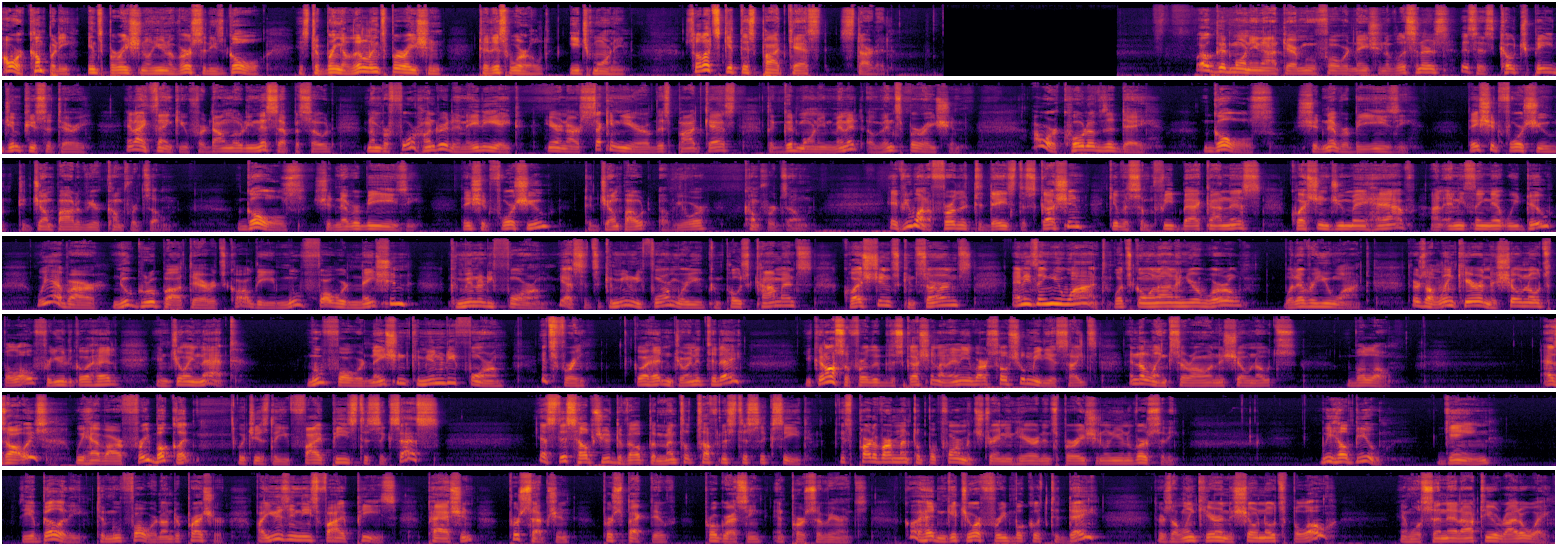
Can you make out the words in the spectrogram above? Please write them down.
Our company, Inspirational University's goal is to bring a little inspiration to this world each morning. So let's get this podcast started. Well, good morning out there, Move Forward Nation of listeners. This is Coach P. Jim Pusateri, and I thank you for downloading this episode, number 488, here in our second year of this podcast, the Good Morning Minute of Inspiration. Our quote of the day Goals should never be easy. They should force you to jump out of your comfort zone. Goals should never be easy. They should force you to jump out of your comfort zone. Hey, if you want to further today's discussion, give us some feedback on this, questions you may have on anything that we do, we have our new group out there. It's called the Move Forward Nation Community Forum. Yes, it's a community forum where you can post comments, questions, concerns, anything you want. What's going on in your world? Whatever you want. There's a link here in the show notes below for you to go ahead and join that. Move Forward Nation Community Forum. It's free. Go ahead and join it today. You can also further the discussion on any of our social media sites, and the links are all in the show notes below. As always, we have our free booklet, which is the 5 P's to Success. Yes, this helps you develop the mental toughness to succeed. It's part of our mental performance training here at Inspirational University. We help you gain the ability to move forward under pressure by using these five P's passion, perception, perspective, progressing, and perseverance. Go ahead and get your free booklet today. There's a link here in the show notes below, and we'll send that out to you right away.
